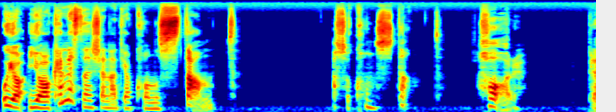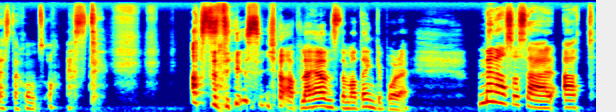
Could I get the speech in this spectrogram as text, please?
och jag, jag kan nästan känna att jag konstant, alltså konstant, har prestationsångest. Alltså det är så jävla hemskt när man tänker på det. Men alltså så här att,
